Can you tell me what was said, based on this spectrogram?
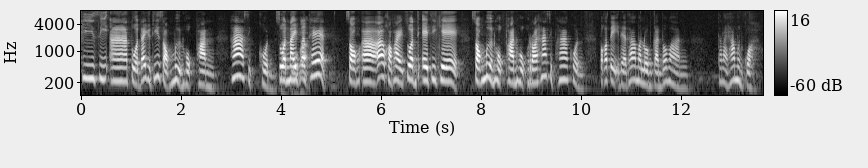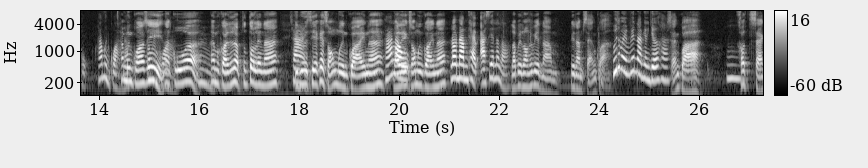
PCR ตรวจได้อยู่ที่ 26,050 คน ส่วนในประเทศสองเอ่อเอ้าขออภัยส่วน ATK 26,655 คน ปกติเนี่ยถ้ามารวมกันประมาณเท่าไหร่ห้าหมื่นกว่าหกห้าหมื่นกว่าห้าหมื่นนะกว่าสิ50,000น่ากลัวอืมห้าหมื่นกว่าระดับต้นๆเลยนะใช่อินโดนีเซียแค่สองหมื่นกว่าเองนะฮะมาเราเลเซียสองหมื่นกว่าเองนะ เรานำแถบอาเซียนแล้วเหรอ เราไปลองให้เวียดนามเวียดนามแสนกว่าอุ้ยทำไมเวียดนามยังเยอะคะแสนกว่าอืมเขาแซง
